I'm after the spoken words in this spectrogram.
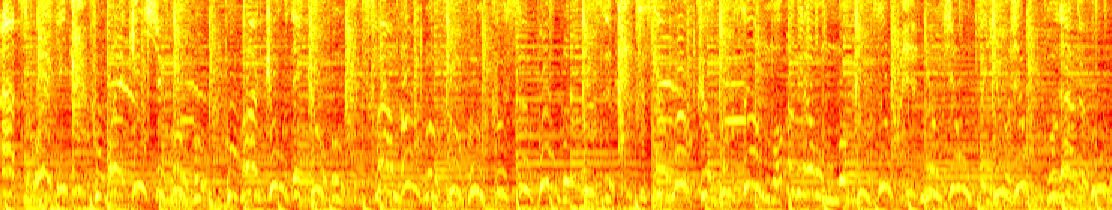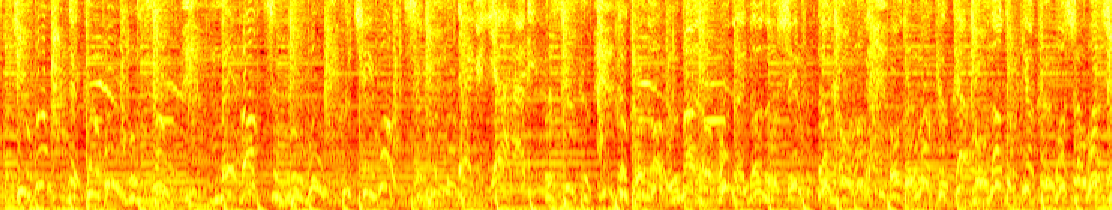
圧力不益主婦不安空で空母スクランブル不服くすぶる渦進むクルーズも海のもクズ矛盾と友情普段の不十分な区分無数目をつぶ口をつぶだがやはり薄くどこの馬の骨ののしるところが驚く顔など逆も承知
